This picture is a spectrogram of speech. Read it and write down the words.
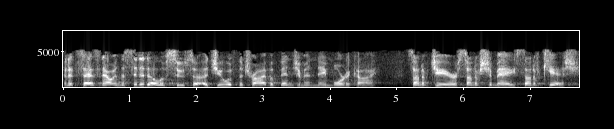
And it says, Now in the citadel of Susa, a Jew of the tribe of Benjamin named Mordecai, son of Jair, son of Shimei, son of Kish,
